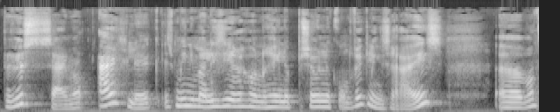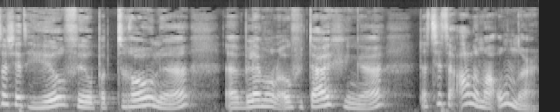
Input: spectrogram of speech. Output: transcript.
bewust te zijn. Want eigenlijk is minimaliseren gewoon een hele persoonlijke ontwikkelingsreis. Uh, want er zitten heel veel patronen, uh, belemmerende overtuigingen. Dat zit er allemaal onder.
